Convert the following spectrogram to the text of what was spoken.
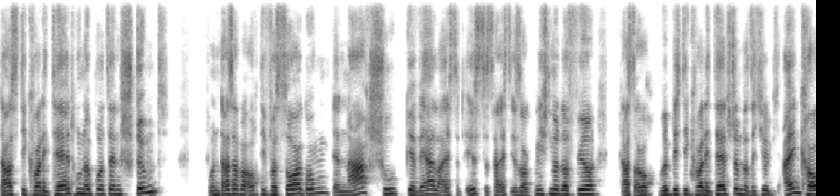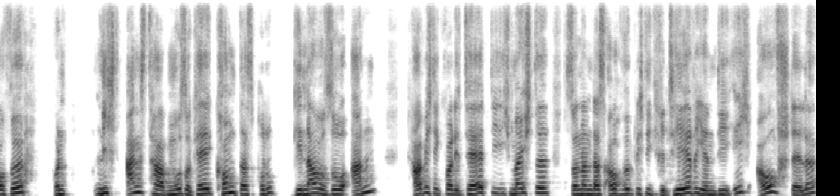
dass die Qualität 100% stimmt und dass aber auch die Versorgung, der Nachschub gewährleistet ist. Das heißt, ihr sorgt nicht nur dafür, dass auch wirklich die Qualität stimmt, dass ich wirklich einkaufe und nicht Angst haben muss, okay, kommt das Produkt genau so an? Habe ich die Qualität, die ich möchte, sondern dass auch wirklich die Kriterien, die ich aufstelle,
